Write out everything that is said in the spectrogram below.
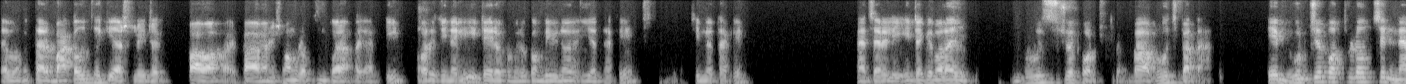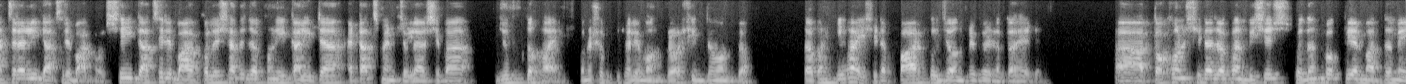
এবং তার বাকল থেকে আসলে এটা পাওয়া হয় বা মানে সংরক্ষণ করা হয় আর কি অরিজিনালি এটা এরকম এরকম বিভিন্ন ইয়ে থাকে, চিহ্ন থাকে। ন্যাচারালি এটাকে বলা হয় ভূর্জপত্র বা ভোজপাতা। এই ভূর্জপত্রটা হচ্ছে ন্যাচারালি গাছের বাকল। সেই গাছের বাকলের সাথে যখন এই কালিটা অ্যাটাচমেন্ট চলে আসে বা যুক্ত হয়, কোনো শক্তিশালী মন্ত্র, সিদ্ধ মন্ত্র, তখন কি হয়? সেটা পাওয়ারফুল যন্ত্রে পরিণত হয়ে যায়। তখন সেটা যখন বিশেষ শোধন প্রক্রিয়ার মাধ্যমে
